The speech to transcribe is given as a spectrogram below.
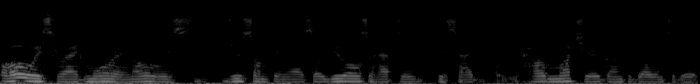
always write more and always do something else. So you also have to decide how much you're going to go into the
